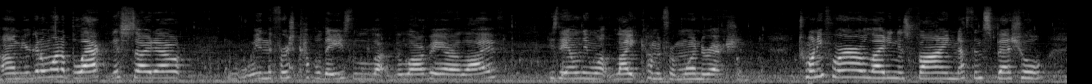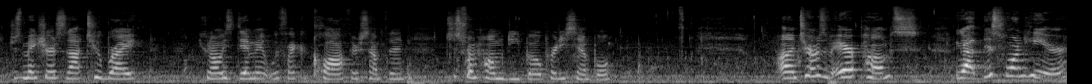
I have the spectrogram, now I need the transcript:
Um, you're going to want to black this side out in the first couple days the, the larvae are alive. because they only want light coming from one direction. 24 hour lighting is fine, nothing special. Just make sure it's not too bright. You can always dim it with like a cloth or something. Just from Home Depot, pretty simple. Uh, in terms of air pumps, we got this one here,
